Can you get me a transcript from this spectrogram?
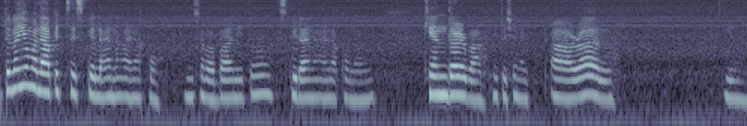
Ito lang yung malapit sa eskwelahan ng anak ko. Yung sa baba nito, eskwelahan ng anak ko nung kinder ba. Dito siya nag-aral. Yun.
